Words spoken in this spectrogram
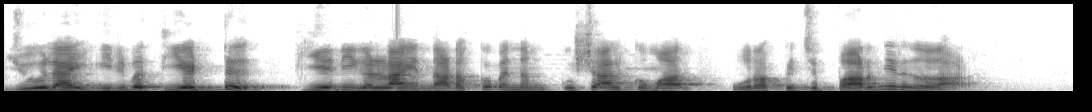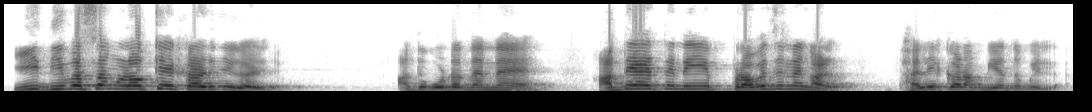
ജൂലൈ ഇരുപത്തിയെട്ട് തീയതികളിലായി നടക്കുമെന്നും കുശാൽ കുമാർ ഉറപ്പിച്ച് പറഞ്ഞിരുന്നതാണ്. ഈ ദിവസങ്ങളൊക്കെ കഴിഞ്ഞു കഴിഞ്ഞു. അതുകൊണ്ട് തന്നെ അദ്ദേഹത്തിന്റെ ഈ പ്രവചനങ്ങൾ ഫലിക്കണം എന്നുമില്ല.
